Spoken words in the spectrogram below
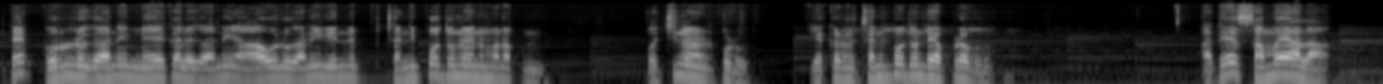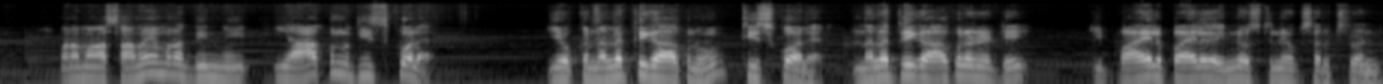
అంటే గొర్రెలు కానీ మేకలు కానీ ఆవులు కానీ ఇవన్నీ చనిపోతున్నాయని మనకు వచ్చినప్పుడు ఎక్కడ చనిపోతుంటే అప్పుడప్పుడు అదే సమయాల మనం ఆ సమయం దీన్ని ఈ ఆకును తీసుకోలే. ఈ యొక్క నల్లతీగ ఆకును తీసుకోవాలి నల్లతీగ ఆకులు అనేటి ఈ పాయలు పాయలుగా ఎన్ని వస్తున్నాయి ఒకసారి చూడండి.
